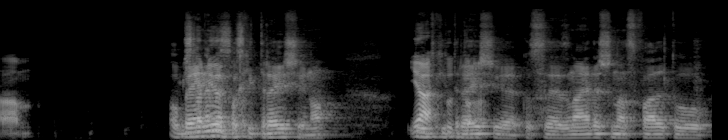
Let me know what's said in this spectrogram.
Um, Obenem je pa hitrejši. No? Ja, hitrejši je, ko se znajdeš na asfaltu.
